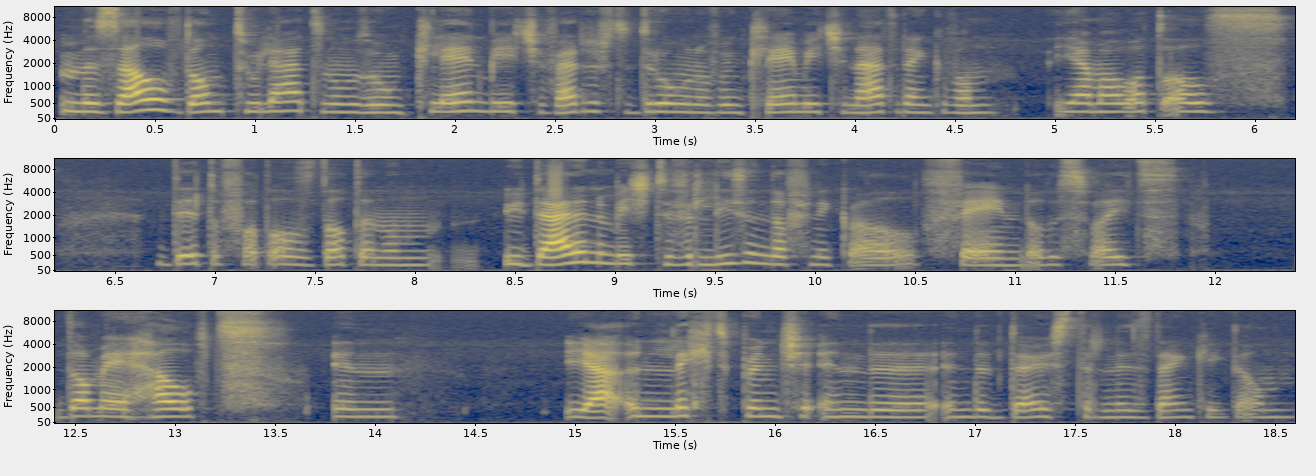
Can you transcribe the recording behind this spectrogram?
mezelf dan toelaten om zo'n klein beetje verder te dromen of een klein beetje na te denken van ja, maar wat als dit of wat als dat. En dan u daarin een beetje te verliezen, dat vind ik wel fijn. Dat is wel iets dat mij helpt in ja, een lichtpuntje in de, in de duisternis, denk ik dan.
